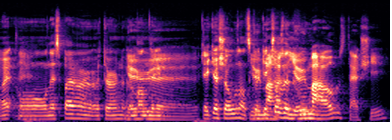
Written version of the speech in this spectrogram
Ouais, on, on espère un, un turn. il y un a moment eu, euh, Quelque chose, en tout il y a cas, eu quelque chose de il y a eu. Mahouse, c'était à chier.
